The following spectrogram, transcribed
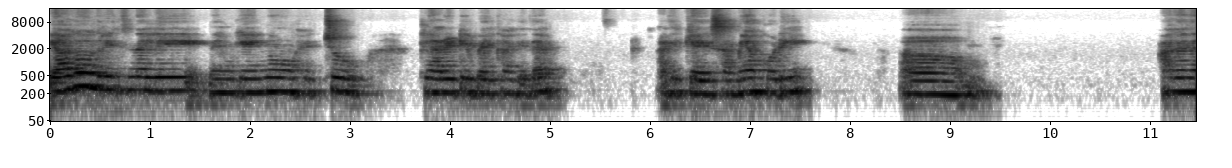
ಯಾವುದೋ ಒಂದು ರೀತಿಯಲ್ಲಿ ನಿಮಗೆ ಇನ್ನೂ ಹೆಚ್ಚು ಕ್ಲಾರಿಟಿ ಬೇಕಾಗಿದೆ ಅದಕ್ಕೆ ಸಮಯ ಕೊಡಿ ಆಮ್, ಅದನ್ನ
